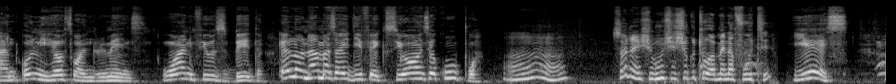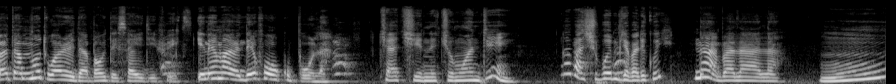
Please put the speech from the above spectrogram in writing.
and only health one remains. One feels better. Elo nama side effects yonse kupwa. Mm. so nenshumushishi kuti wamena futi? Yes but i'm not worried about the side effects. Inemayo therefore okupola chachine chomwandi? Ngabashibwembya bali kui? Nabalala mm.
